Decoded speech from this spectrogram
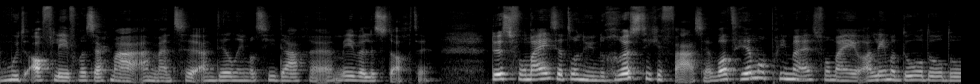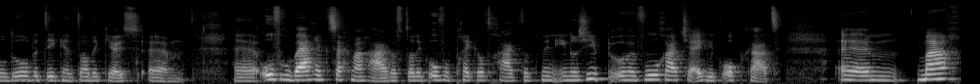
moet afleveren zeg maar, aan mensen, aan deelnemers die daar mee willen starten. Dus voor mij zit er nu een rustige fase. Wat helemaal prima is voor mij. Alleen maar door, door, door, door betekent dat ik juist um, overwerkt zeg maar raak. Of dat ik overprikkeld raak. Dat mijn energievoorraadje eigenlijk opgaat. Um, maar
